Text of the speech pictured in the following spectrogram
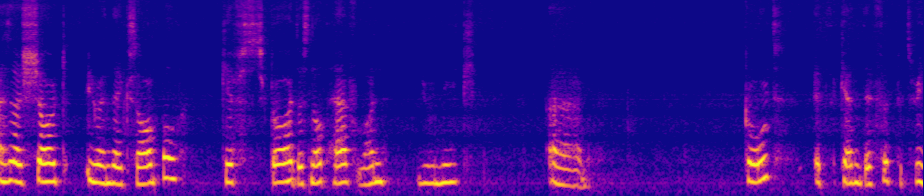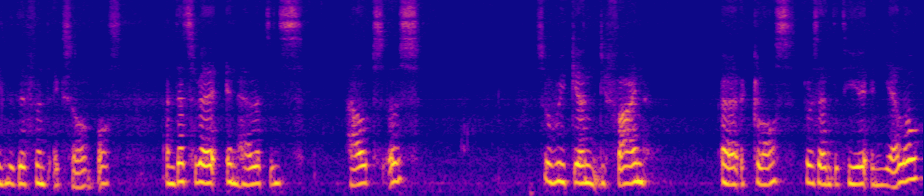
As I showed you in the example, give score does not have one unique um, code. It can differ between the different examples. And that's where inheritance helps us so we can define uh, a class presented here in yellow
